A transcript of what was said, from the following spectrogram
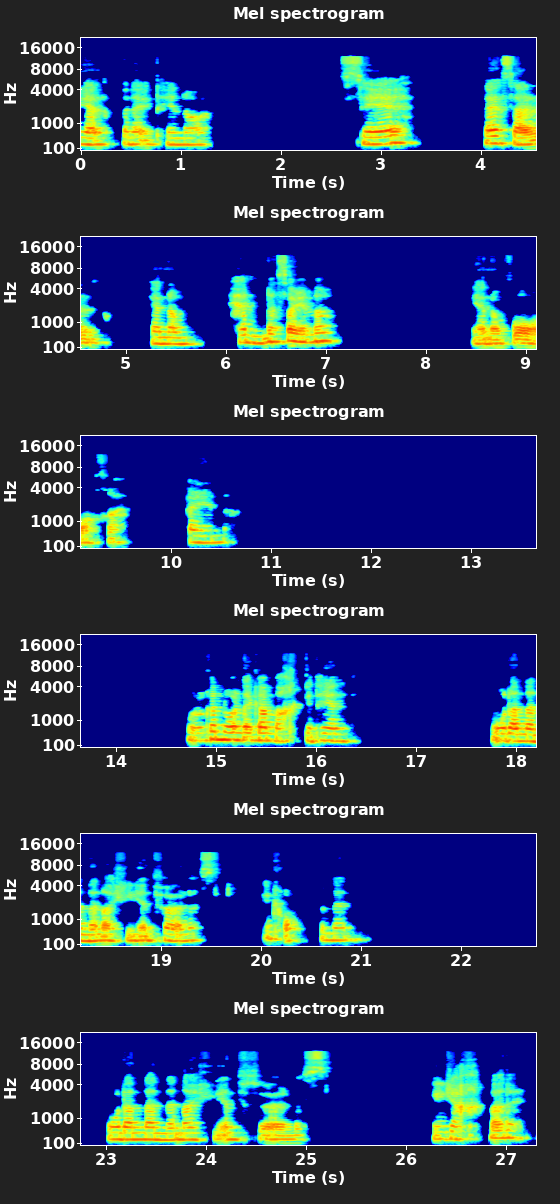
hjelpe deg til å se deg selv gjennom hennes øyne, gjennom våre øyne. Og du kan nå legge merke til hvordan denne energien føles i kroppen din. Hvordan denne energien føles i hjertet ditt.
